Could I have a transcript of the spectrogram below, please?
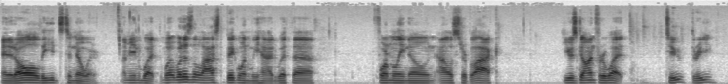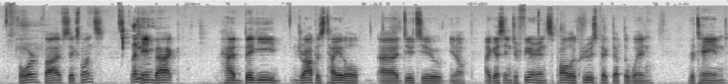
and it all leads to nowhere. I mean, what what what is the last big one we had with uh, formerly known Aleister Black, he was gone for what, two, three, four, five, six months. Let me Came back, had Big E drop his title uh, due to you know I guess interference. Apollo Crews picked up the win, retained,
